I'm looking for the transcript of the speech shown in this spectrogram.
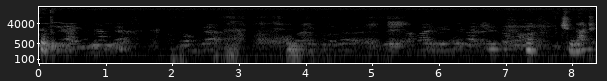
Tadım. Şimdi aç.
